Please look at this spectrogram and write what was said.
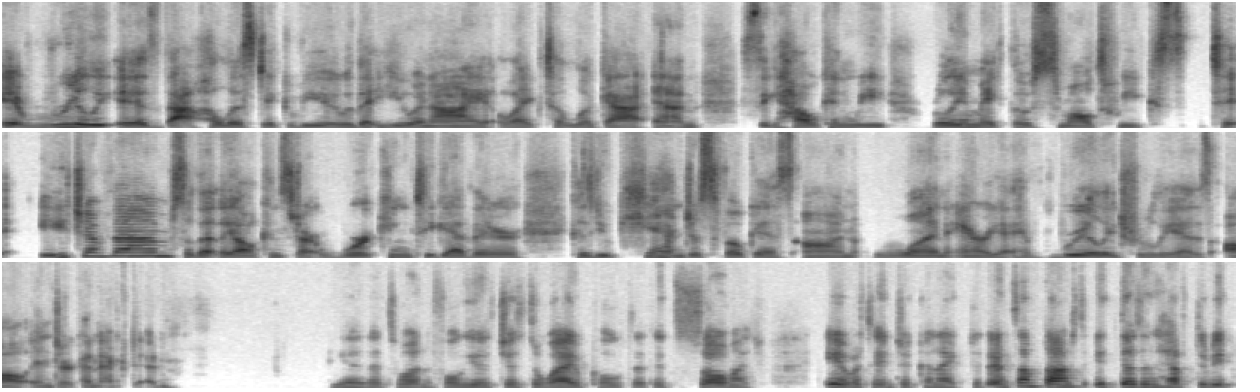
it really is that holistic view that you and i like to look at and see how can we really make those small tweaks to each of them so that they all can start working together because you can't just focus on one area it really truly is all interconnected yeah, that's wonderful. You just the way you pulled it. It's so much everything interconnected. And sometimes it doesn't have to be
